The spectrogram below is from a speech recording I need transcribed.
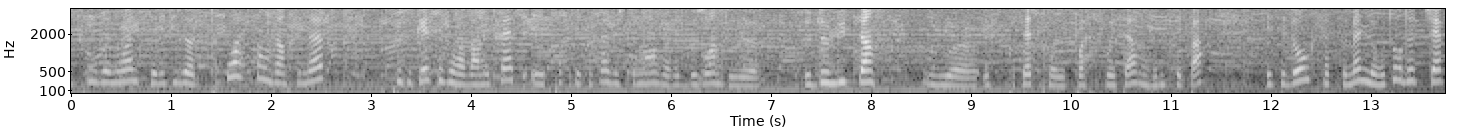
Season 1, c'est l'épisode 329, plus que quelques jours avant les fêtes, et pour fêter ça justement j'avais besoin de, de deux lutins, ou, euh, peut-être euh, poire je ne sais pas. Et c'est donc cette semaine le retour de Jeff.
